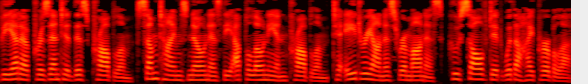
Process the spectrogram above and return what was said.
Vieta presented this problem sometimes known as the Apollonian problem to Adrianus Romanus, who solved it with a hyperbola.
